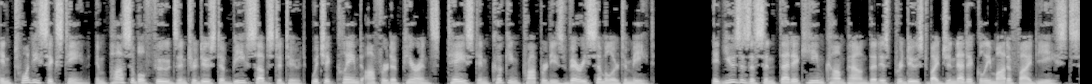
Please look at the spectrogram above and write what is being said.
In 2016, Impossible Foods introduced a beef substitute, which it claimed offered appearance, taste and cooking properties very similar to meat. It uses a synthetic heme compound that is produced by genetically modified yeasts.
